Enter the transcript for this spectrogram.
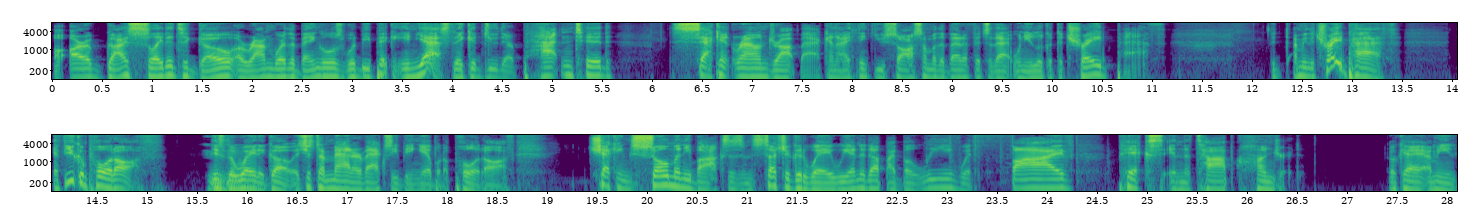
are guys slated to go around where the Bengals would be picking? And yes, they could do their patented second round drop back. And I think you saw some of the benefits of that when you look at the trade path. I mean, the trade path, if you can pull it off, is mm-hmm. the way to go. It's just a matter of actually being able to pull it off. Checking so many boxes in such a good way. We ended up, I believe, with five picks in the top 100. Okay. I mean,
